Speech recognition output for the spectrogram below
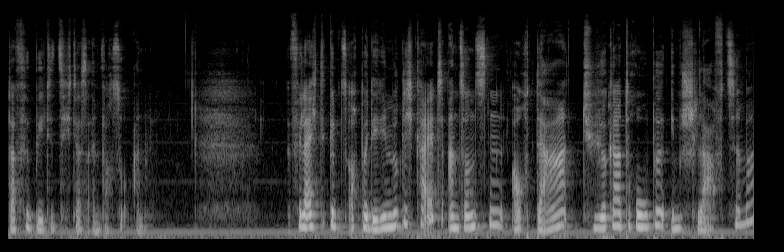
Dafür bietet sich das einfach so an. Vielleicht gibt es auch bei dir die Möglichkeit, ansonsten auch da Türgarderobe im Schlafzimmer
